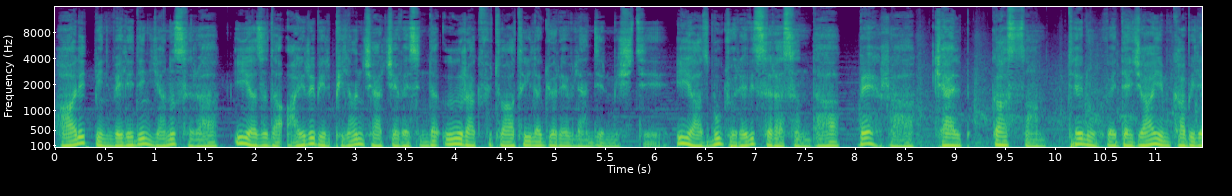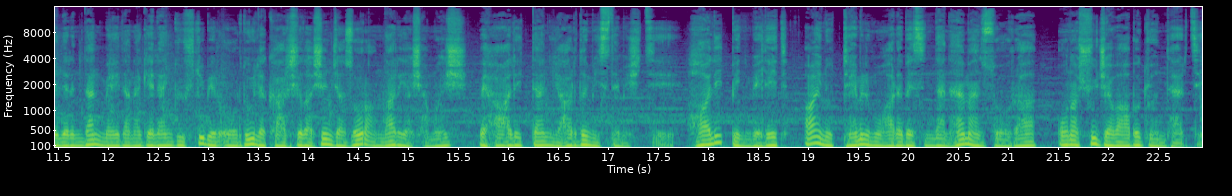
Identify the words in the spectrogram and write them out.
Halid bin Velid'in yanı sıra İyaz'ı da ayrı bir plan çerçevesinde Irak fütuhatıyla görevlendirmişti. İyaz bu görevi sırasında Behra, Kelp, Gassan, Tenuh ve Decaim kabilelerinden meydana gelen güçlü bir orduyla karşılaşınca zor anlar yaşamış ve Halid'den yardım istemişti. Halid bin Velid, Aynut Temir Muharebesinden hemen sonra ona şu cevabı gönderdi.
